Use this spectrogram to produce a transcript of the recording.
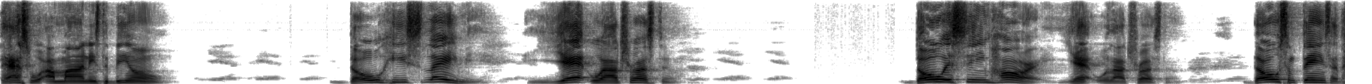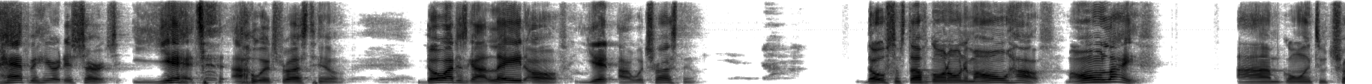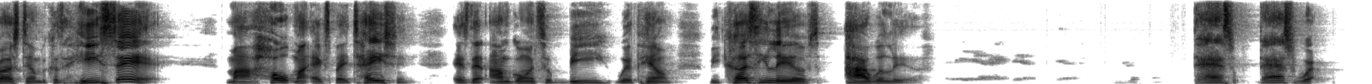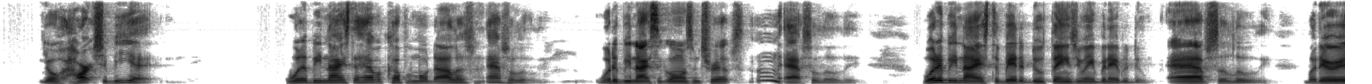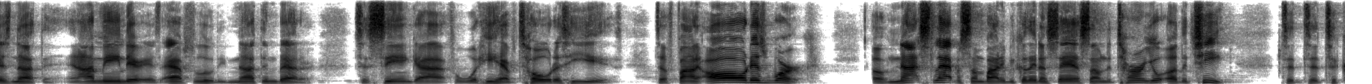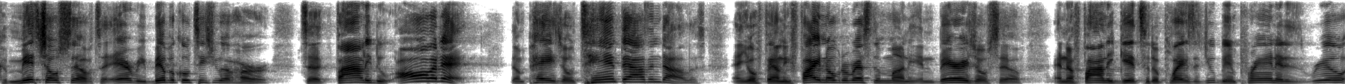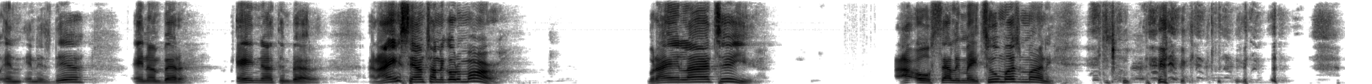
That's what our mind needs to be on. Though he slay me, yet will I trust him. Though it seem hard, yet will I trust him. Though some things have happened here at this church, yet I will trust him. Though I just got laid off, yet I will trust him though some stuff going on in my own house, my own life, I'm going to trust him because he said, my hope, my expectation is that I'm going to be with him. Because he lives, I will live. That's that's where your heart should be at. Would it be nice to have a couple more dollars? Absolutely. Would it be nice to go on some trips? Mm, absolutely. Would it be nice to be able to do things you ain't been able to do? Absolutely. But there is nothing, and I mean there is absolutely nothing better to seeing God for what He have told us He is. To find all this work of not slapping somebody because they done said something, to turn your other cheek, to, to, to commit yourself to every biblical teaching you have heard, to finally do all of that, then paid your $10,000 and your family fighting over the rest of the money and buried yourself and to finally get to the place that you've been praying that is real and, and is there, ain't nothing better. Ain't nothing better. And I ain't saying I'm trying to go tomorrow, but I ain't lying to you. I owe Sallie Mae too much money.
